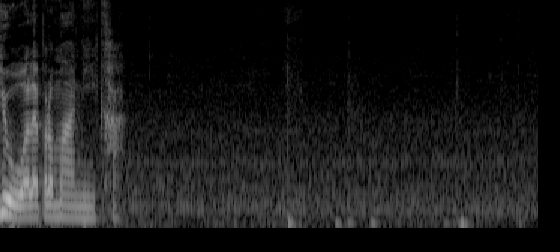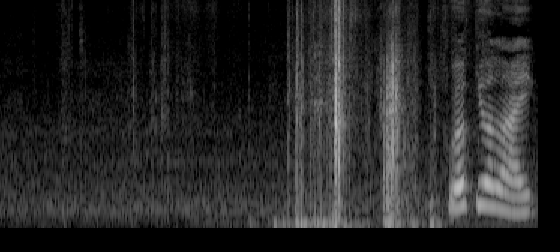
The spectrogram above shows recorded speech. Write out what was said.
อยู่อะไรประมาณนี้ค่ะ work your life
